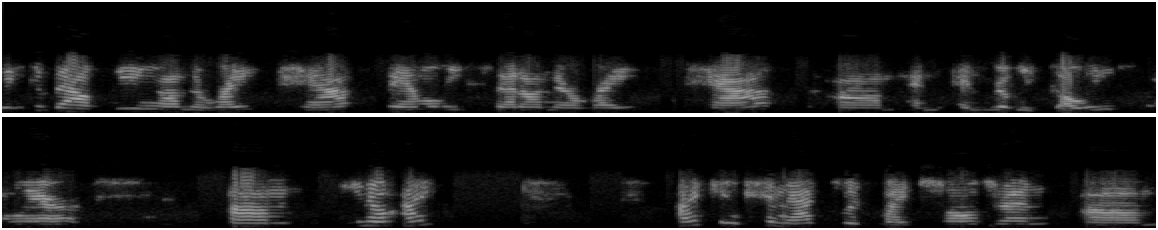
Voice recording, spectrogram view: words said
think about being on the right path, family set on their right path, um, and and really going somewhere, um, you know, I I can connect with my children um,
